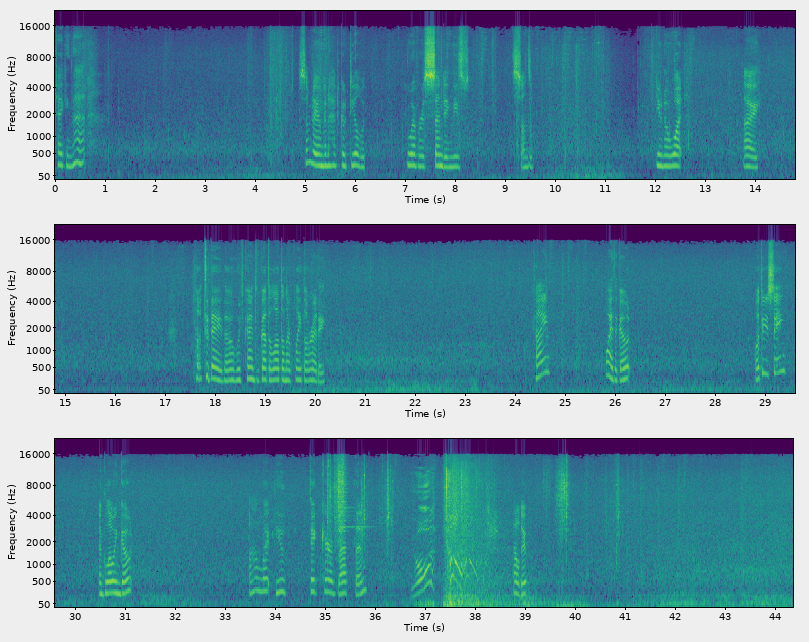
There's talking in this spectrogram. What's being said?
Taking that. Someday I'm gonna have to go deal with whoever is sending these sons of... You know what? I... Not today, though. We've kind of got a lot on our plate already. Kyne? Why the goat? What are you seeing? A glowing goat? I'll let you take care of that then. That'll do.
